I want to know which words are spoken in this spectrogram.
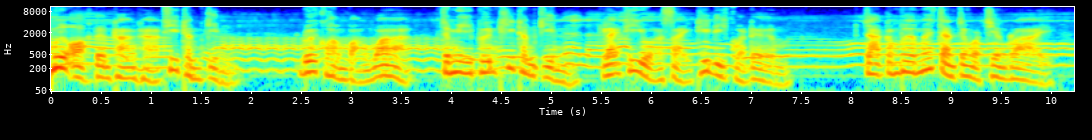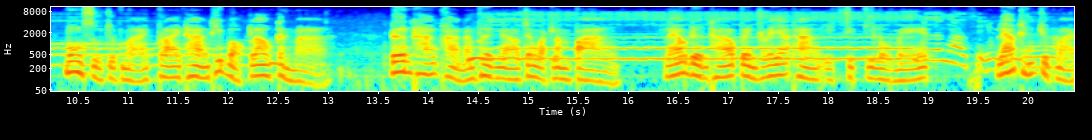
เมื่อออกเดินทางหาที่ทำกิน ด้วยความหวังว่าจะมีพื้นที่ทำกิน และที่อยู่อาศัยที่ดีกว่าเดิม จากอำเภอแม่จันจังหวัดเชียงราย มุ่งสู่จุดหมายปลายทางที่บอกเล่ากันมา เดินทางผ่านอำเภองาวจังหวัดลำปาง แล้วเดินเท้าเป็นระยะทางอีก 10 กิโลเมตร แล้วถึงจุดหมาย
